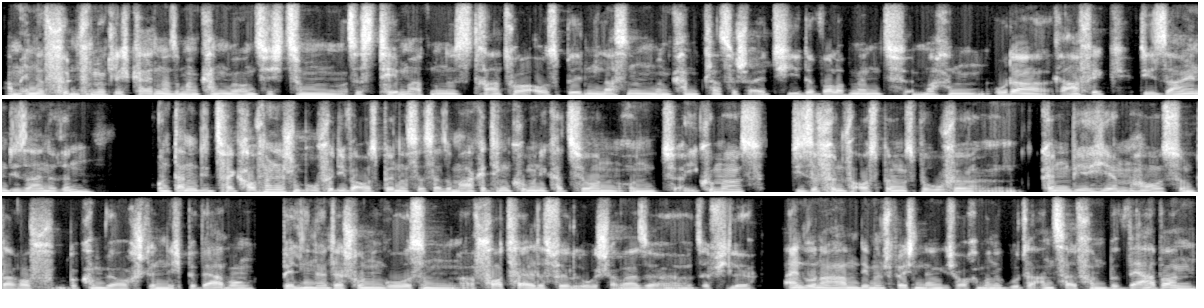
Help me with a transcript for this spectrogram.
am Ende fünf Möglichkeiten. Also man kann bei uns sich zum Systemadministrator ausbilden lassen. Man kann klassisch IT-Development machen oder Grafik, Design, Designerin. Und dann die zwei kaufmännischen Berufe, die wir ausbilden, das ist also Marketing, Kommunikation und E-Commerce. Diese fünf Ausbildungsberufe können wir hier im Haus und darauf bekommen wir auch ständig Bewerbung. Berlin hat ja schon einen großen Vorteil, dass wir logischerweise sehr viele Einwohner haben, dementsprechend eigentlich auch immer eine gute Anzahl von Bewerbern.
